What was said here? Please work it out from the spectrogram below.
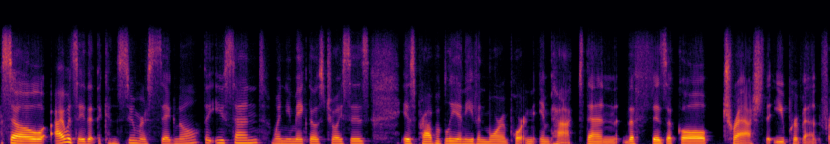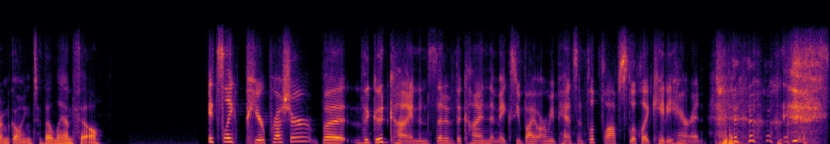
So I would say that the consumer signal that you send when you make those choices is probably an even more important impact than the physical trash that you prevent from going to the landfill. It's like peer pressure, but the good kind instead of the kind that makes you buy army pants and flip flops look like Cady Heron.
